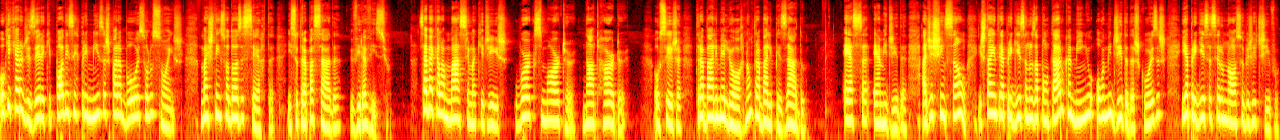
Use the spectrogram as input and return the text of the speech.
O que quero dizer é que podem ser premissas para boas soluções, mas tem sua dose certa e, se ultrapassada, vira vício. Sabe aquela máxima que diz work smarter, not harder? Ou seja, trabalhe melhor, não trabalhe pesado? Essa é a medida. A distinção está entre a preguiça nos apontar o caminho ou a medida das coisas e a preguiça ser o nosso objetivo,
